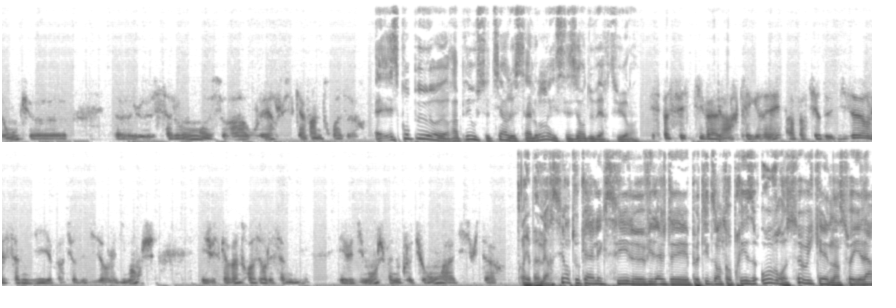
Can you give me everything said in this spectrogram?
donc, euh, euh, le salon euh, sera ouvert jusqu'à 23h. Est-ce qu'on peut rappeler où se tient le salon et ses heures d'ouverture? Espace festival à Arc-les-Gray, à partir de 10h le samedi, à partir de 10h le dimanche, et jusqu'à 23h le samedi. Et le dimanche, bah, nous clôturons à 18h. Eh ben merci en tout cas Alexis. Le village des petites entreprises ouvre ce week-end. hein. Soyez là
